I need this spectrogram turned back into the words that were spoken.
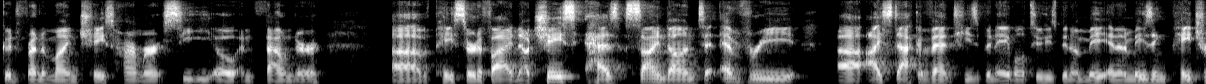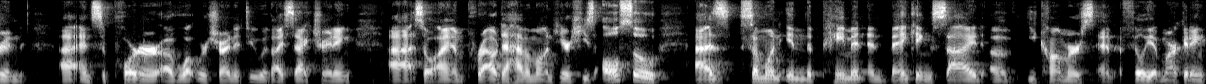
good friend of mine, Chase Harmer, CEO and founder of PayCertify. Now, Chase has signed on to every uh, iStack event he's been able to. He's been ama an amazing patron uh, and supporter of what we're trying to do with iStack training. Uh, so I am proud to have him on here. He's also, as someone in the payment and banking side of e-commerce and affiliate marketing,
